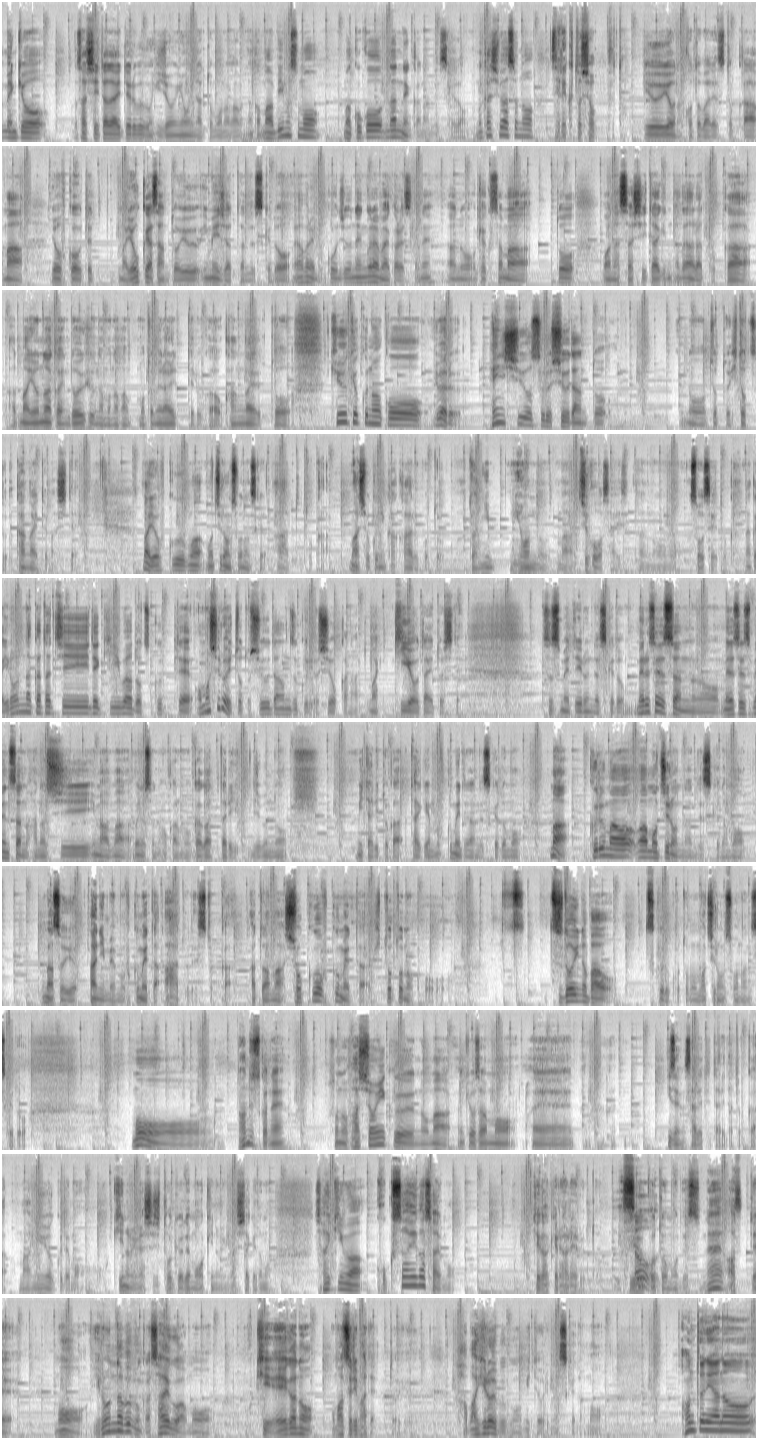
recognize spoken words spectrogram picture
勉強させていただいている部分非常に多いなと思うのがなんかまあビームスも、まあ、ここ何年かなんですけど昔はそのセレクトショップというような言葉ですとか、まあ、洋服を売って、まあ、洋服屋さんというイメージだったんですけどやっぱりこう10年ぐらい前からですかねあのお客様とお話しさせていただきながらとかまあ、世の中にどういうふうなものが求められているかを考えると究極のこういわゆる編集をする集団とのをちょっと一つ考えてまして、まあ、洋服ももちろんそうなんですけどアートとか、まあ、食に関わることあとは日本の、まあ、地方再あの創生とかなんかいろんな形でキーワードを作って面白いちょっと集団作りをしようかなと、まあ、企業体として進めているんですけどメルセデスさんのメルセデス・ベンツさんの話今まあ上野さんの方からも伺ったり自分の見たりとか体験も含めてなんですけどもまあ車はもちろんなんですけどもまあそういうアニメも含めたアートですとかあとはまあ食を含めた人とのこう集いの場を作ることももちろんそうなんですけどもう何ですかね。そのファッションウィークのまあ京さんも、えー以前されてたりだとか、まあ、ニューヨークでも大きいの見ましたし東京でも大きいの見ましたけども最近は国際映画祭も手掛けられるということもですねあってもういろんな部分から最後はもう大きい映画のお祭りまでという幅広い部分を見ておりますけども。本当にあの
